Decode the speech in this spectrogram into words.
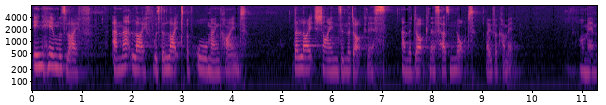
In him was life, and that life was the light of all mankind. The light shines in the darkness, and the darkness has not overcome it. Amen.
